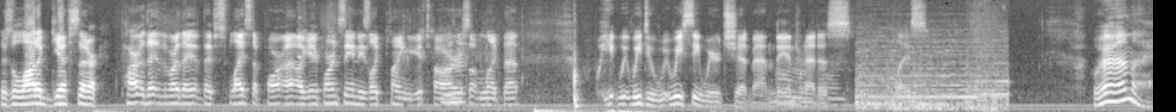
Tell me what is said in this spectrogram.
there's a lot of gifs that are part of the, where they they've spliced a porn uh, a gay porn scene. And he's like playing a guitar or Mhm. something like that. We, we, we do we, we see weird shit, man. The Oh internet is a place. Where am I?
